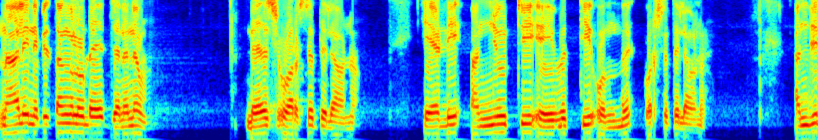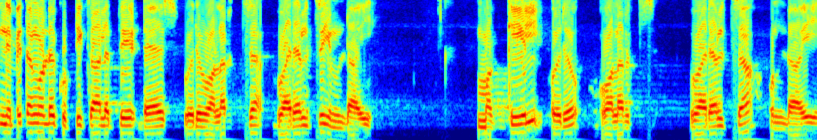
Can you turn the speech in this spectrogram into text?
നാല് നബിസ്തങ്ങളുടെ ജനനം ഡാഷ് വർഷത്തിലാണ്. എ ഡി അഞ്ഞൂറ്റി എഴുപത്തി ഒന്ന് വർഷത്തിലാണ്. അഞ്ച് നബി തങ്ങളുടെ കുട്ടിക്കാലത്ത് ഡാഷ് ഒരു വളർച്ച വരൾച്ചയുണ്ടായി. മക്കയിൽ ഒരു വളർച്ച വരൾച്ച ഉണ്ടായി.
